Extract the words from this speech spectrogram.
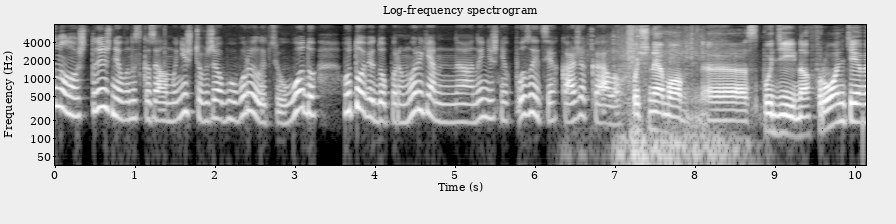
Минулого ж тижня вони сказали мені, що вже обговорили цю угоду, готові до перемир'я на нинішніх позиціях, каже Келох. Почнемо е, з подій на фронті.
